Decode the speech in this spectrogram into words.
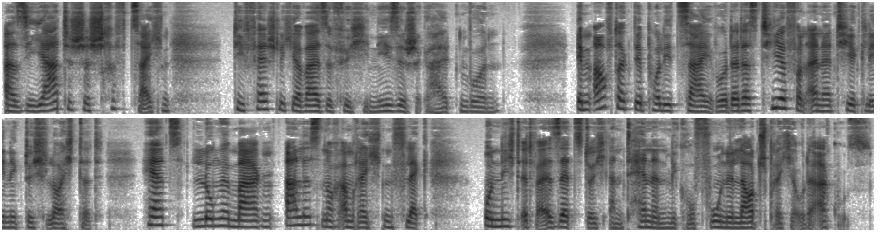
asiatische Schriftzeichen, die fälschlicherweise für chinesische gehalten wurden. Im Auftrag der Polizei wurde das Tier von einer Tierklinik durchleuchtet. Herz, Lunge, Magen, alles noch am rechten Fleck und nicht etwa ersetzt durch Antennen, Mikrofone, Lautsprecher oder Akkus.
